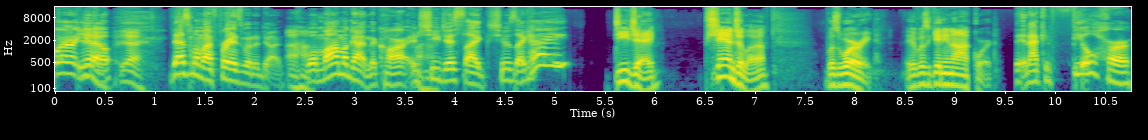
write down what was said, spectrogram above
word. you know, yeah. that's what my friends would have done. Uh-huh. Well, Mama got in the car, and she just like, she was like, "Hey." DJ, Shangela, was worried. It was getting awkward. And I could feel her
